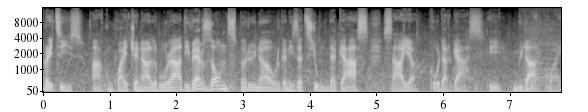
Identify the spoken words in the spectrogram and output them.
Precis, a con quai cenal vorà divers ons per una organizzazione da gas, saia, codar gas e mudar quai.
